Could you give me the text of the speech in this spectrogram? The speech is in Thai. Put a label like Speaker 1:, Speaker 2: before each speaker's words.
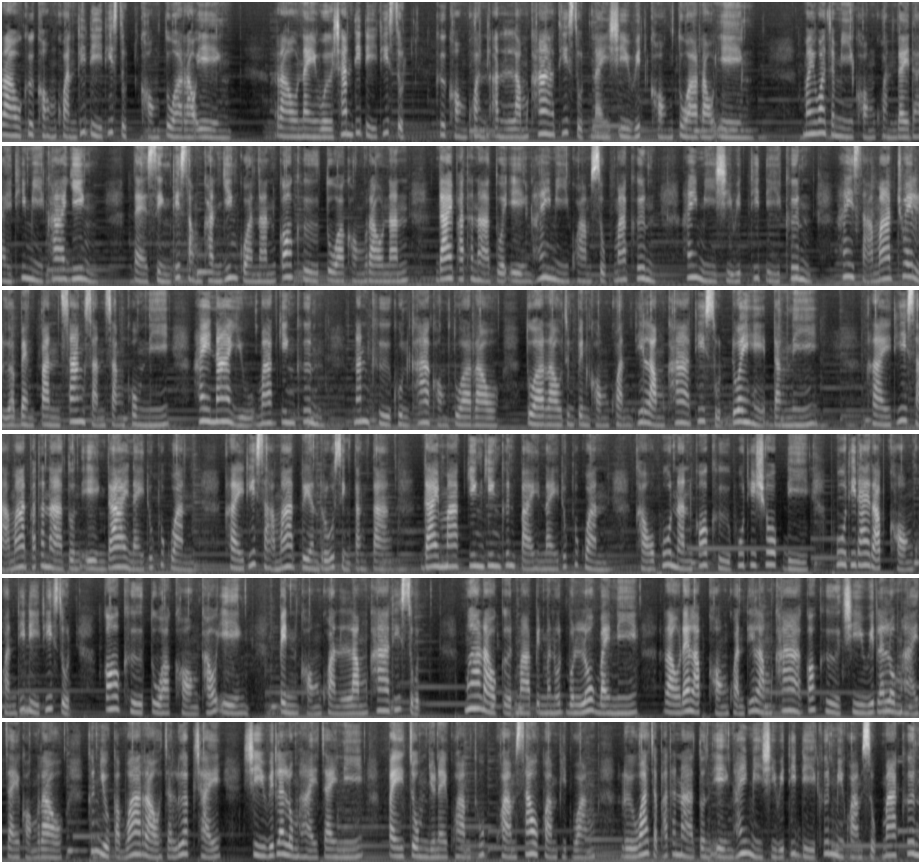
Speaker 1: เราคือของขวัญที่ดีที่สุดของตัวเราเอง เราในเวอร์ชั่นที่ดีที่สุด คือของขวัญอันล้ำค่าที่สุดในชีวิตของตัวเราเอง ไม่ว่าจะมีของขวัญใด ๆ ที่มีค่ายิ่ง แต่สิ่งที่สำคัญยิ่งกว่านั้นก็คือตัวของเรานั้น ได้พัฒนาตัวเองให้มีความสุขมากขึ้น ให้มีชีวิตที่ดีขึ้น ให้สามารถช่วยเหลือแบ่งปันสร้างสรรค์สังคมนี้ ให้น่าอยู่มากยิ่งขึ้น นั่นคือคุณค่าของตัวเรา ตัวเราจึงเป็นของขวัญที่ล้ำค่าที่สุดด้วยเหตุดังนี้ ใครที่สามารถพัฒนาตนเองได้ในทุกๆวัน ใครที่สามารถเรียนรู้สิ่งต่างๆ ได้มากยิ่งยิ่งขึ้นไปในทุกๆวัน เขาผู้นั้นก็คือผู้ที่โชคดี ผู้ที่ได้รับของขวัญที่ดีที่สุด ก็คือตัวของเขาเอง เป็นของขวัญล้ำค่าที่สุด เมื่อเราเกิดมาเป็นมนุษย์บนโลกใบนี้ เราได้รับของขวัญที่ล้ำค่าก็คือชีวิตและลมหายใจของเรา ขึ้นอยู่กับว่าเราจะเลือกใช้ชีวิตและลมหายใจนี้ ไปจมอยู่ในความทุกข์ความเศร้าความผิดหวัง หรือว่าจะพัฒนาตนเองให้มีชีวิตที่ดีขึ้นมีความสุขมากขึ้น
